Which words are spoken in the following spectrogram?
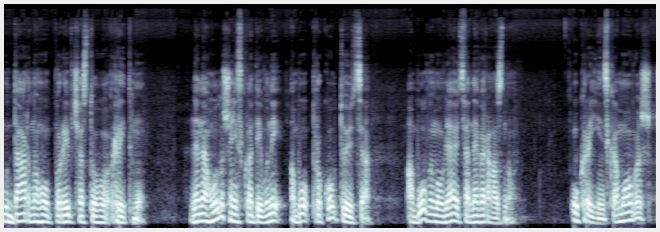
ударного поривчастого ритму. Ненаголошені склади вони або проковтуються, або вимовляються невиразно. Українська мова ж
